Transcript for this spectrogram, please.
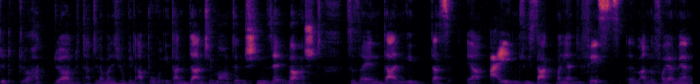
das hat, ja, das hat ihn aber nicht wirklich einen Abbruch. Dann Dante Martin schien sehr überrascht zu sein, dahingehend, dass ja, eigentlich sagt man ja, die Faces ähm, angefeuert werden,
